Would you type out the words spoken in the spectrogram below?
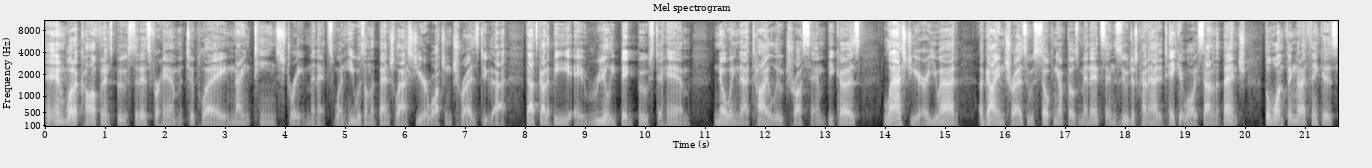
And what a confidence boost it is for him to play 19 straight minutes when he was on the bench last year watching Trez do that. That's got to be a really big boost to him knowing that Ty Lue trusts him because last year you had a guy in Trez who was soaking up those minutes and Zu just kind of had to take it while he sat on the bench. The one thing that I think is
